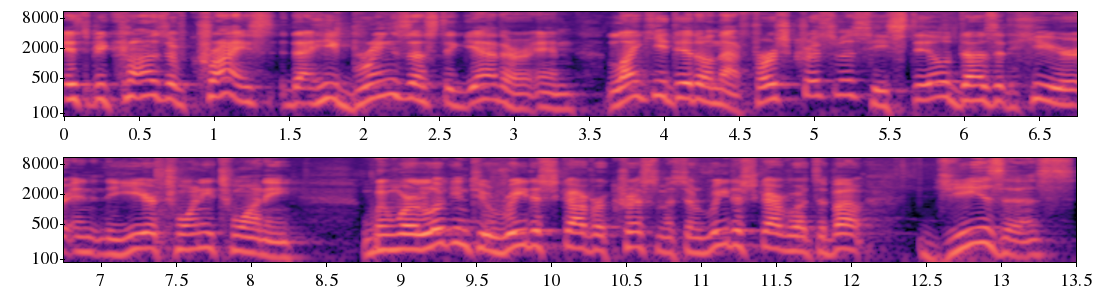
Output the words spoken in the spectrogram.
it's because of Christ that he brings us together. And like he did on that first Christmas, he still does it here in the year 2020 when we're looking to rediscover Christmas and rediscover what it's about. Jesus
